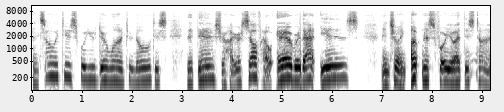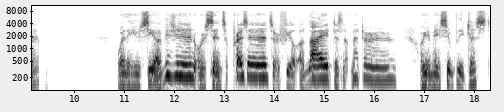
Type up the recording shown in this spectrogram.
And so it is for you, dear one, to notice that this, your higher self, however that is, and showing upness for you at this time. Whether you see a vision or sense a presence or feel a light does not matter. Or you may simply just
